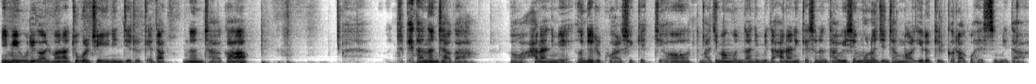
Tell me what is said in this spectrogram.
이미 우리가 얼마나 죽을 죄인인지를 깨닫는 자가 깨닫는 자가 어, 하나님의 은혜를 구할 수 있겠죠. 마지막 문단입니다. 하나님께서는 다윗의 무너진 장막을 일으킬 거라고 했습니다.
